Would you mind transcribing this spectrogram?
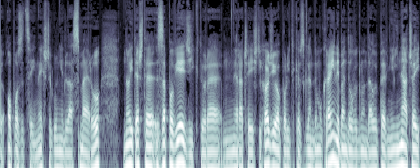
y, opozycyjnych, szczególnie dla Smeru. No i też te zapowiedzi, które mm, raczej jeśli chodzi o politykę względem Ukrainy, będą wyglądały pewnie inaczej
